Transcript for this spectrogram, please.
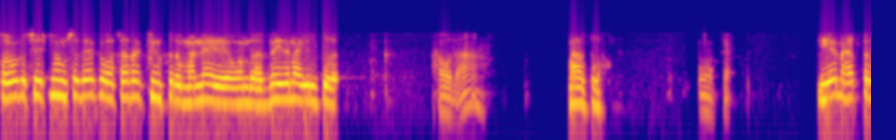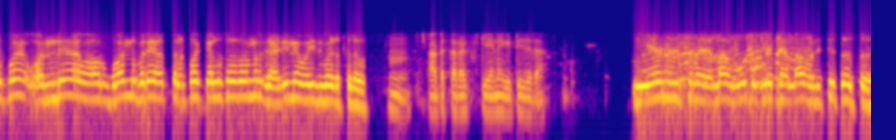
ಸೌಂಡ್ ಸಿಸ್ಟಮ್ ಸದ್ಯಕ್ಕೆ ಹೊಸದಾಗಿ ಹಾಕ್ತೀನಿ ಸರ್ ಮೊನ್ನೆ ಒಂದು ಹದಿನೈದು ದಿನ ಆಗಿಲ್ಲ ಸರ್. ಹೌದಾ? ಹಾಂ ಸರ್. ಓಕೆ. ಏನು ಹತ್ತು ರೂಪಾಯಿ ಒಂದೇ ಅವ್ರು ಬಂದು ಬರೀ ಹತ್ತು ರೂಪಾಯಿ ಕೆಲಸ ಅದ ಅಂದ್ರೆ ಗಾಡಿನೇ ಒಯ್ದು ಬೇಡ ಸರ್ ಅವ್ರು ಹ್ಞೂ ಆಟ ಕರೆಕ್ಟ್ ಕ್ಲೀನಾಗಿ ಇಟ್ಟಿದ್ದೀರಾ ಏನಿಲ್ಲ ಸರ್ ಎಲ್ಲ ಊಟ ಗೀಟ ಎಲ್ಲಾ ಹೊಲಿಸಿರ್ತದೆ ಸರ್.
